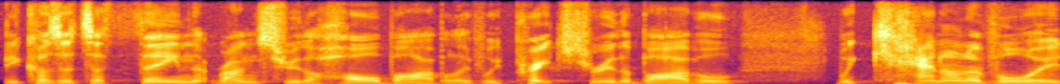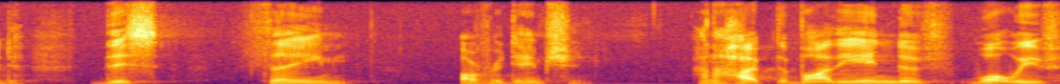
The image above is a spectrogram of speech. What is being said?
because it's a theme that runs through the whole Bible. If we preach through the Bible, we cannot avoid this theme of redemption. And I hope that by the end of what we've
